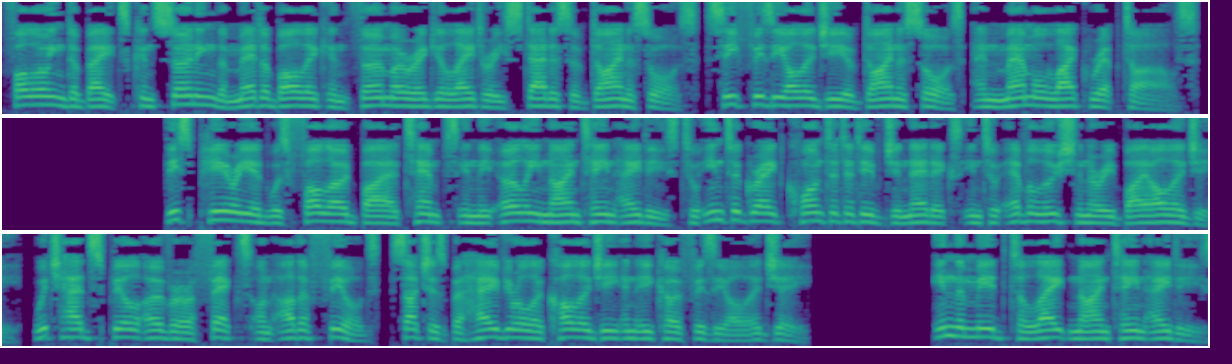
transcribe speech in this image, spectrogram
following debates concerning the metabolic and thermoregulatory status of dinosaurs see Physiology of dinosaurs and mammal-like reptiles. This period was followed by attempts in the early 1980s to integrate quantitative genetics into evolutionary biology, which had spill-over effects on other fields, such as behavioral ecology and ecophysiology. In the mid to late 1980s,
